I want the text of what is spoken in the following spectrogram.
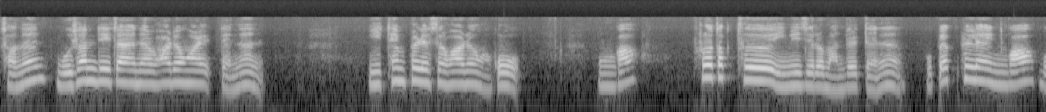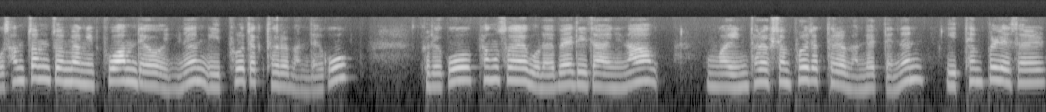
저는 모션 디자인을 활용할 때는 이 템플릿을 활용하고 뭔가 프로덕트 이미지를 만들 때는 뭐 백플레인과 뭐 3점 조명이 포함되어 있는 이 프로젝트를 만들고 그리고 평소에 뭐 레벨 디자인이나 뭔가 인터랙션 프로젝트를 만들 때는 이 템플릿을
